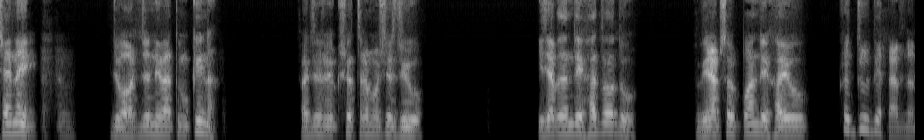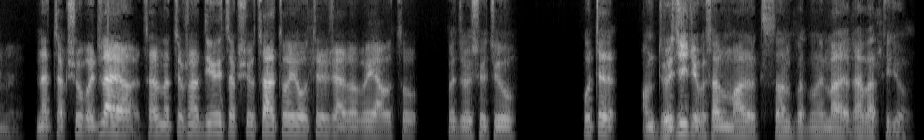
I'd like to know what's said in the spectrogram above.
છે નહીં. જો અર્જુનની વાત મૂકી ને, અર્જુન એક ક્ષેત્રમાં છે જીવ બીજા બધાને દેખાતું હતું વિરાટ સ્વરૂપ પણ દેખાયું. કશું દેખાયું ના ચક્ષુ બદલાયો. સર્વ ચક્ષુ દિવ્ય ચક્ષુ સાતો એ ઉતરી જાય ભાઈ આવો છો. બધું શું થયું. પોતે આમ ધ્રુજી ગયો. સર મારો સર પદ્મ મારા રાબા થઈ ગયો.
